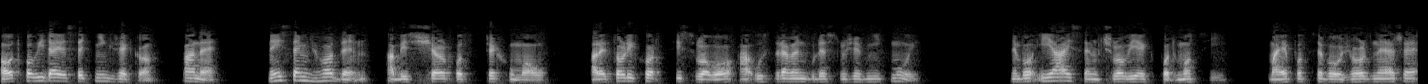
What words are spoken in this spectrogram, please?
A odpovídaje setník řekl, pane, nejsem hoden, abys šel pod střechu mou, ale tolik si slovo a uzdraven bude služebník můj. Nebo i já jsem člověk pod mocí, Maje pod sebou žoldnéře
